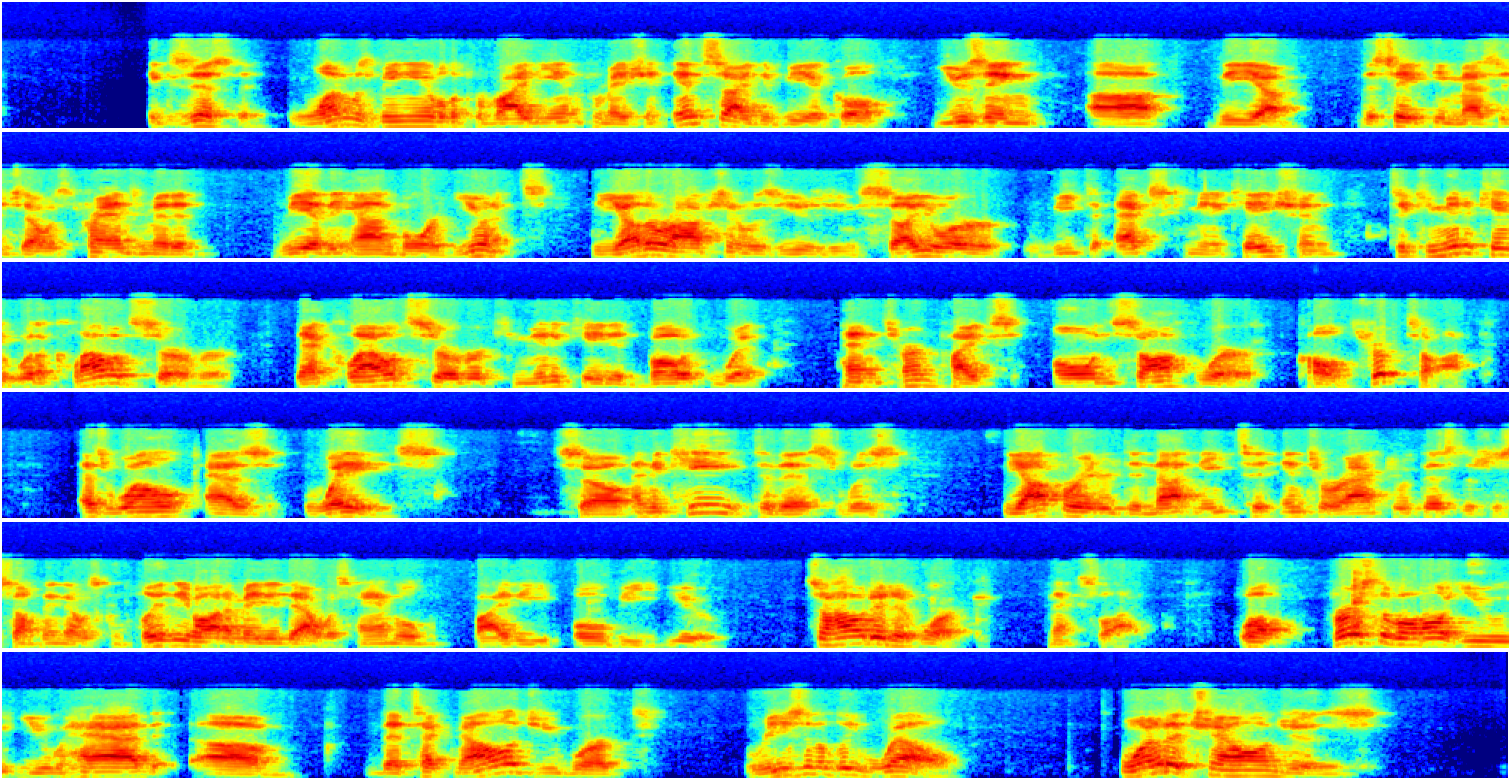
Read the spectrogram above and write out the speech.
existed. One was being able to provide the information inside the vehicle using uh, the uh, the safety message that was transmitted via the onboard units. The other option was using cellular V2X communication to communicate with a cloud server. That cloud server communicated both with Penn Turnpike's own software called TripTalk, as well as Waze. So, and the key to this was the operator did not need to interact with this. This was something that was completely automated that was handled by the OBU. So how did it work? Next slide. Well, first of all, you you had um, the technology worked reasonably well. One of the challenges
